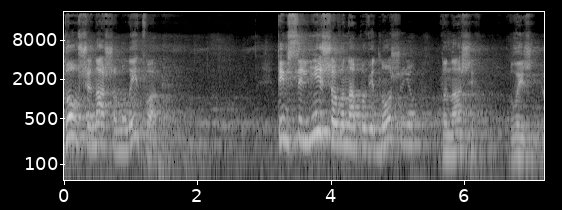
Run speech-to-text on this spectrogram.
довше наша молитва, тим сильніша вона по відношенню до наших ближніх.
